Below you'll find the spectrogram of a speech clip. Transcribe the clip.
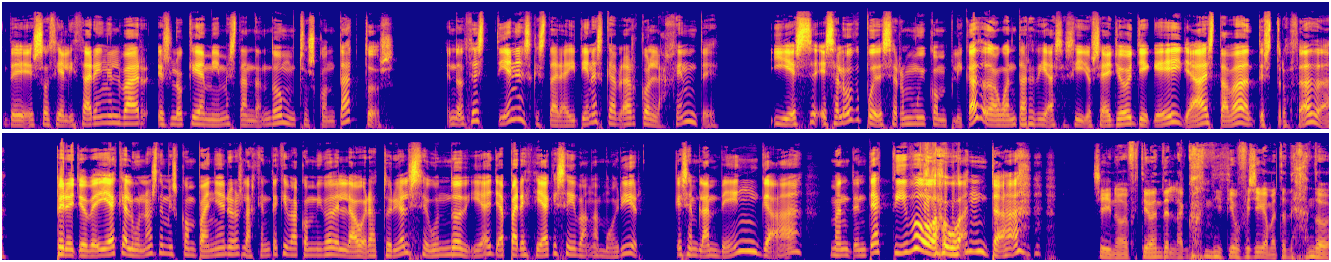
de socializar en el bar es lo que a mí me están dando muchos contactos. Entonces tienes que estar ahí, tienes que hablar con la gente. Y es, es algo que puede ser muy complicado aguantar días así. O sea, yo llegué y ya estaba destrozada. Pero yo veía que algunos de mis compañeros, la gente que iba conmigo del laboratorio al segundo día, ya parecía que se iban a morir. Que es en plan, venga, mantente activo, aguanta. Sí, no, efectivamente la condición física, me estás dejando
